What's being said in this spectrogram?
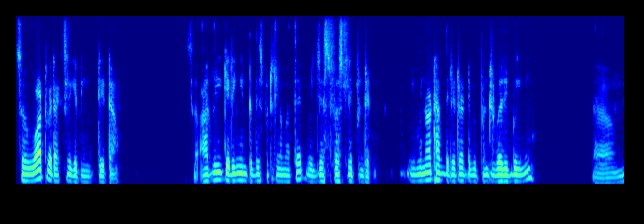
So what we're actually getting data. So are we getting into this particular method? We'll just firstly print it. We may not have the data to be printed very beginning. Um,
